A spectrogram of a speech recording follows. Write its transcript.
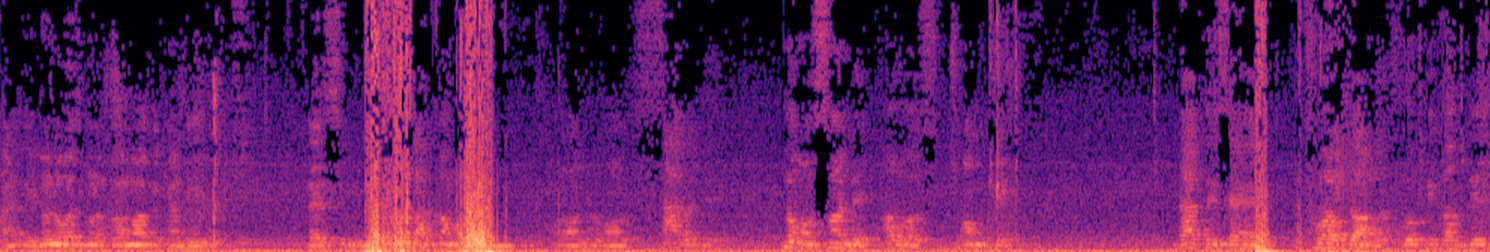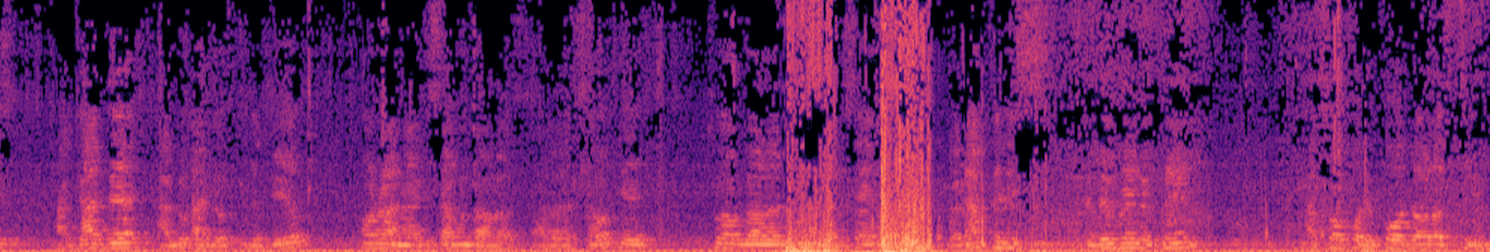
And you don't know what's going to come up. It can be, there's, one that come up on, on, on Saturday. No, on Sunday. I was jumping. That thing uh, $12. Go pick up this. I got there. I look at the, the bill. $197. I said, okay, $12. $197. When I finished delivering the thing, I saw $44 too.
